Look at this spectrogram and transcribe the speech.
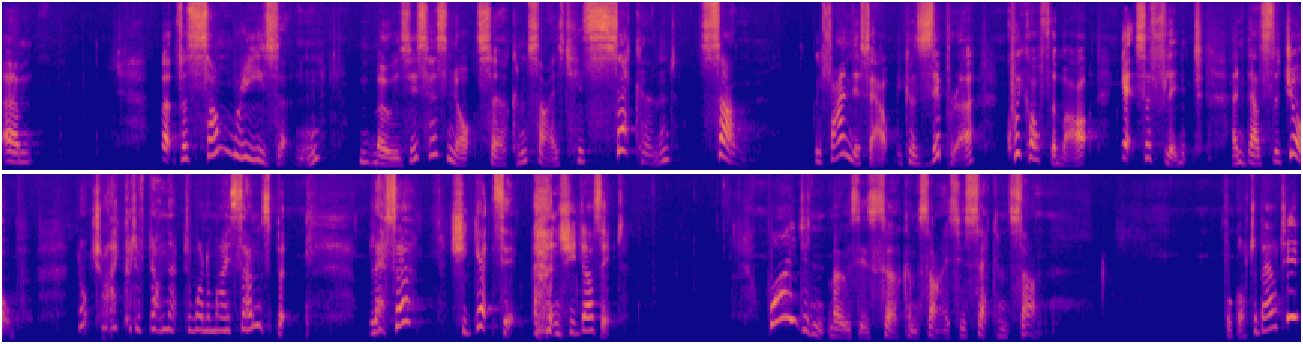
Um, but for some reason, Moses has not circumcised his second son. We find this out because Zipporah, quick off the mark, gets a flint and does the job. Not sure I could have done that to one of my sons, but bless her, she gets it and she does it. Why didn't Moses circumcise his second son? Forgot about it?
